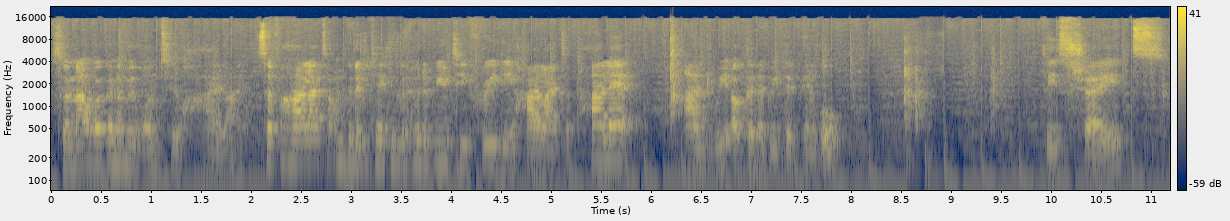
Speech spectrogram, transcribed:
So now we're gonna move on to highlight. So for highlighter, I'm gonna be taking the Huda Beauty 3D highlighter palette and we are gonna be dipping, ooh, these shades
